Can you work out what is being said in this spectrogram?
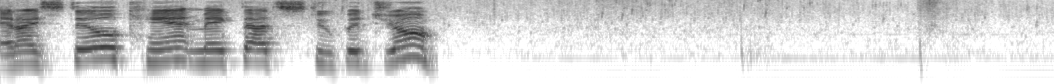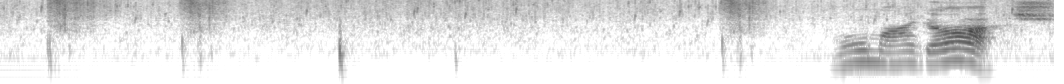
And I still can't make that stupid jump. Oh my gosh.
